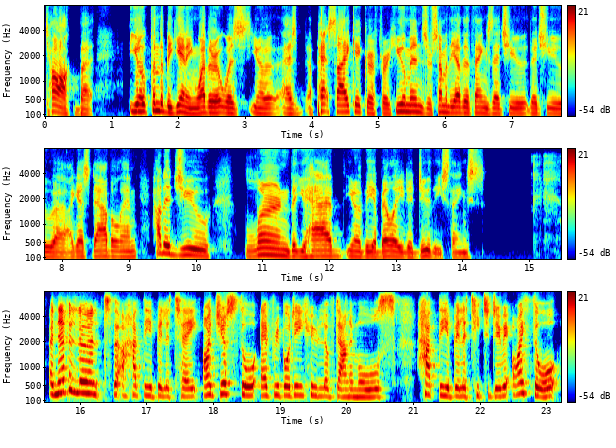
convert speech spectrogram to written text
talk. But you know, from the beginning, whether it was you know as a pet psychic or for humans or some of the other things that you that you uh, I guess dabble in, how did you learn that you had you know the ability to do these things? I never learnt that I had the ability. I just thought everybody who loved animals had the ability to do it. I thought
